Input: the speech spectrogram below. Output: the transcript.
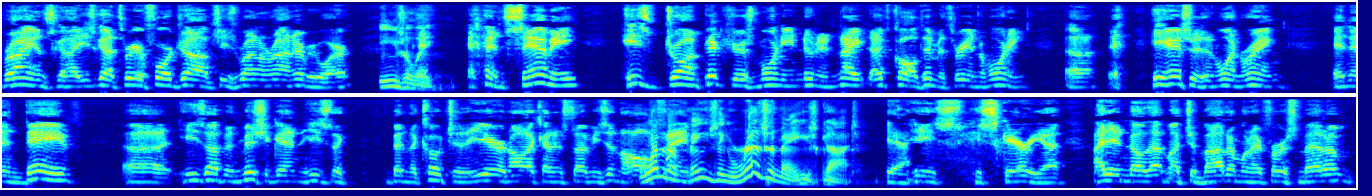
Brian's got. He's got three or four jobs. He's running around everywhere. Easily. And Sammy, he's drawing pictures morning, noon, and night. I've called him at three in the morning. Uh, he answers in one ring. And then Dave, uh, he's up in Michigan. He's the, been the coach of the year and all that kind of stuff. He's in the Hall what of Fame. What an amazing resume he's got. Yeah, he's he's scary. I, I didn't know that much about him when I first met him.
